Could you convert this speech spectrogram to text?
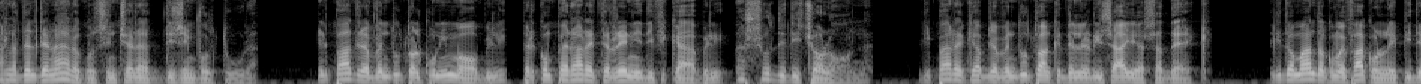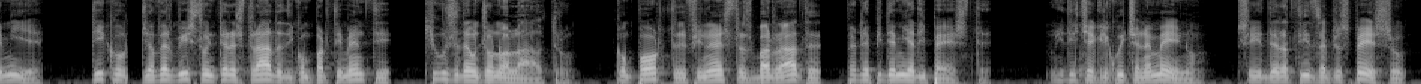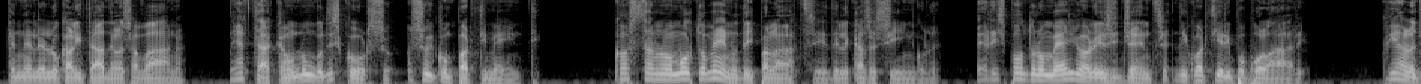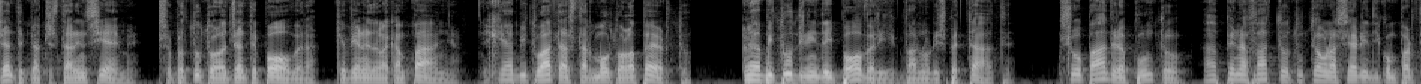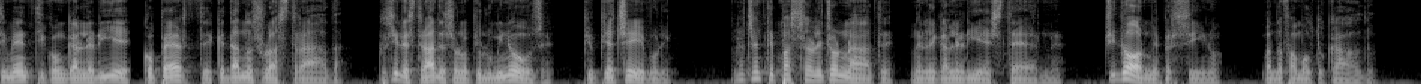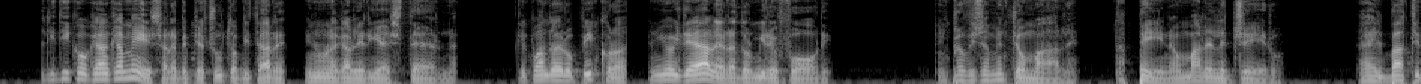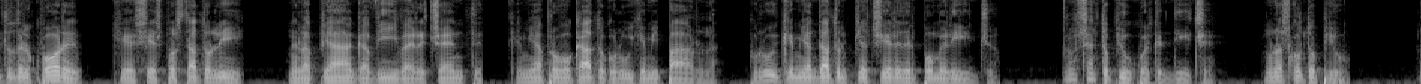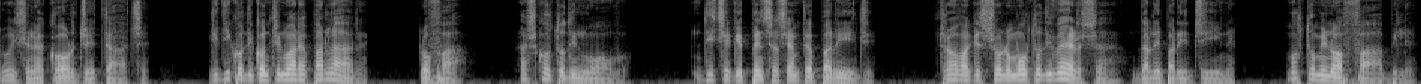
Parla del denaro con sincera disinvoltura il padre ha venduto alcuni immobili per comprare terreni edificabili a sud di Cholon. Gli pare che abbia venduto anche delle risaie a Sadek. Gli domando come fa con le epidemie. Dico di aver visto intere strade di compartimenti chiuse da un giorno all'altro, con porte e finestre sbarrate per l'epidemia di peste. Mi dice che qui ce n'è meno, si deratizza più spesso che nelle località della savana e attacca un lungo discorso sui compartimenti. Costano molto meno dei palazzi e delle case singole e rispondono meglio alle esigenze dei quartieri popolari. Qui alla gente piace stare insieme, soprattutto alla gente povera che viene dalla campagna e che è abituata a star molto all'aperto. Le abitudini dei poveri vanno rispettate. Suo padre, appunto, ha appena fatto tutta una serie di compartimenti con gallerie coperte che danno sulla strada Così le strade sono più luminose, più piacevoli. La gente passa le giornate nelle gallerie esterne. Ci dorme persino quando fa molto caldo. Gli dico che anche a me sarebbe piaciuto abitare in una galleria esterna, che quando ero piccola il mio ideale era dormire fuori. Improvvisamente ho male, appena un male leggero. È il battito del cuore che si è spostato lì, nella piaga viva e recente che mi ha provocato colui che mi parla, colui che mi ha dato il piacere del pomeriggio. Non sento più quel che dice, non l'ascolto più. Lui se ne accorge e tace. Gli dico di continuare a parlare. Lo fa. Ascolto di nuovo. Dice che pensa sempre a Parigi. Trova che sono molto diversa dalle parigine, molto meno affabile.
